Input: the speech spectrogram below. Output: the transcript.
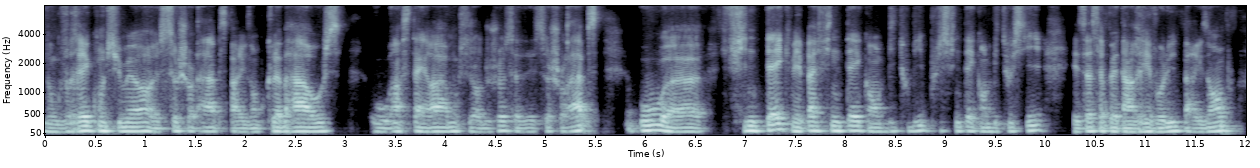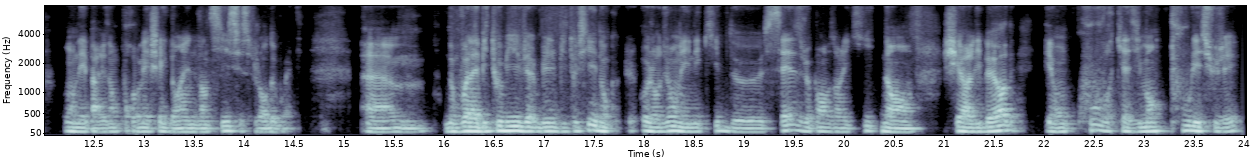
donc vrai consumer, euh, social apps, par exemple Clubhouse ou Instagram ou ce genre de choses, c'est des social apps, ou euh, fintech, mais pas fintech en B2B, plus fintech en B2C. Et ça, ça peut être un Revolut, par exemple. On est, par exemple, premier chèque dans N26 et ce genre de boîte. Euh, donc voilà, B2B, B2C. Et donc aujourd'hui, on est une équipe de 16, je pense, dans l'équipe, dans, chez Early Bird, et on couvre quasiment tous les sujets.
